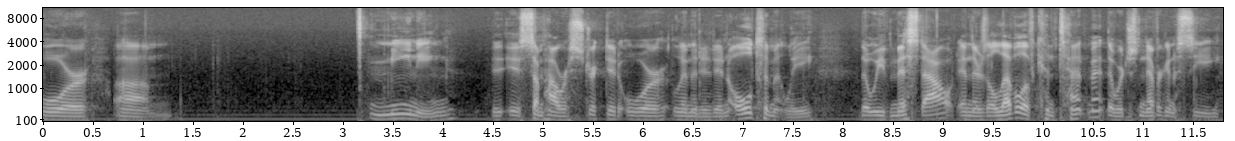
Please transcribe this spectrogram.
or um, meaning is somehow restricted or limited, and ultimately, that we've missed out, and there's a level of contentment that we're just never going to see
